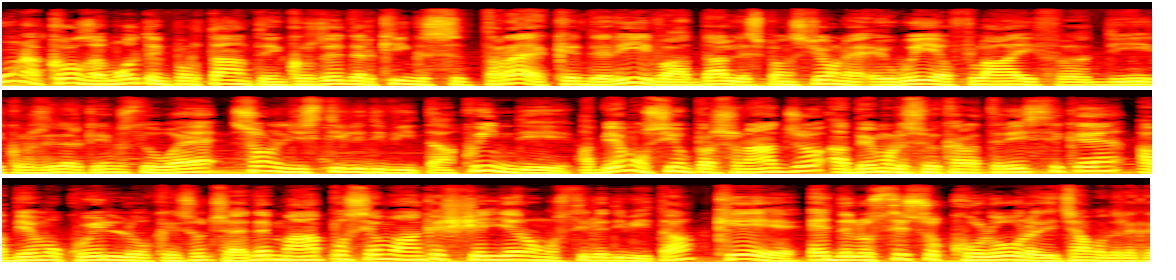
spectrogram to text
una cosa molto importante in Crusader Kings 3 che deriva dall'espansione A Way of Life di Crusader Kings 2 sono gli stili di vita. Quindi abbiamo sì un personaggio, abbiamo le sue caratteristiche, abbiamo quello che succede, ma possiamo anche scegliere uno stile di vita che è dello stesso colore, diciamo, delle,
